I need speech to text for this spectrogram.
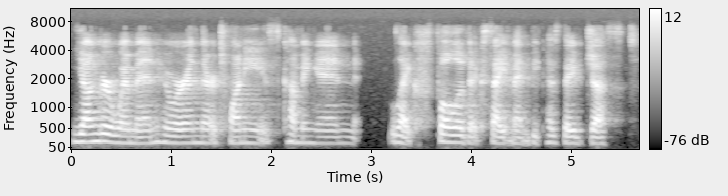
younger women who are in their 20s coming in like full of excitement because they've just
